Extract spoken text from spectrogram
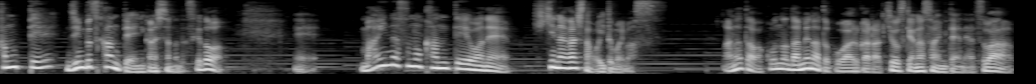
鑑定人物鑑定に関してなんですけど、えーマイナスの鑑定はね、聞き流した方がいいと思います。あなたはこんなダメなとこがあるから気をつけなさいみたいなやつは、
